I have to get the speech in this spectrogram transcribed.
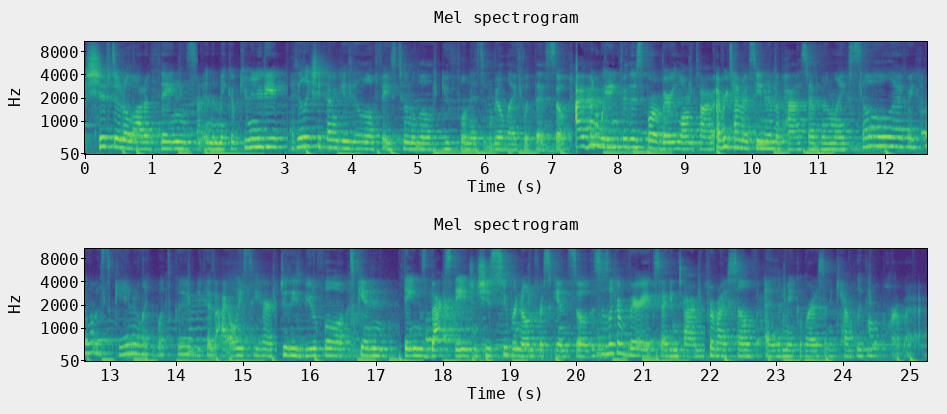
shifted a lot of things in the makeup community. I feel like she kind of gives you a little face tune, a little youthfulness in real life with this. So I've been waiting for this for a very long time. Every time I've seen her in the past, I've been like, so like, are you coming up with skin or like what's good? Because I always see her do these beautiful skin things backstage and she's super known for skin. So this is like a very exciting time for myself as a makeup artist and I can't believe I'm a part of it.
